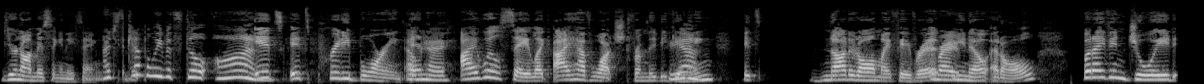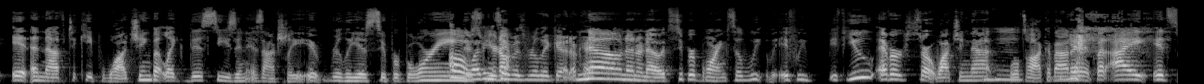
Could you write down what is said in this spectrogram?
you're not missing anything. I just can't believe it's still on. It's it's pretty boring. And Okay. I will say, like I have watched from the beginning. It's not at all my favorite, Right. you know, at all. But I've enjoyed it enough to keep watching. But like this season is actually, it really is super boring. oh, There's- I think not- it was really good. Okay. No, no, no, no. It's super boring. So we, if we, if you ever start watching that, Mhm. we'll talk about Yeah. it. But I, it's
